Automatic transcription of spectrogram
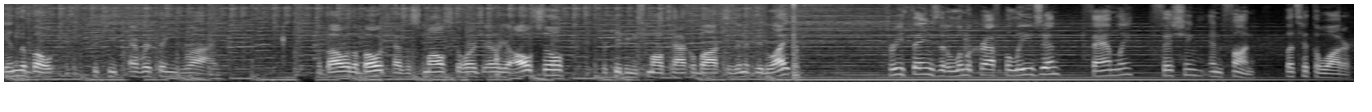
in the boat to keep everything dry. The bow of the boat has a small storage area also for keeping small tackle boxes in if you'd like. Three things that Alumacraft believes in, family, fishing, and fun. Let's hit the water.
